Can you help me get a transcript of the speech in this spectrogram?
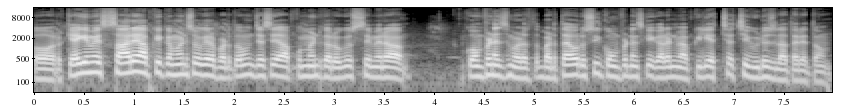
और क्या कि मैं सारे आपके कमेंट्स वगैरह पढ़ता हूँ, जैसे आप कमेंट करोगे, उससे मेरा कॉन्फिडेंस बढ़ता है और उसी कॉन्फिडेंस के कारण मैं आपके लिए अच्छे अच्छे वीडियोज़ लाता रहता हूँ।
